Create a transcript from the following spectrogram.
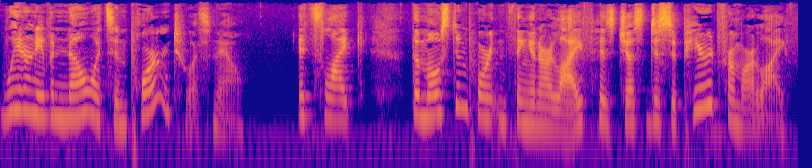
We don't even know what's important to us now. It's like the most important thing in our life has just disappeared from our life.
